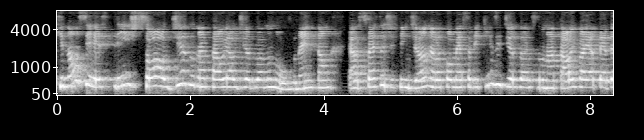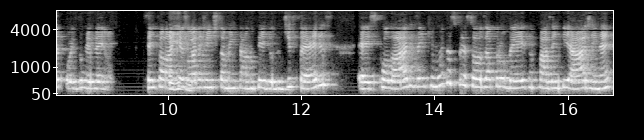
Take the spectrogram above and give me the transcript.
que não se restringe só ao dia do Natal e ao dia do Ano Novo, né? Então, as festas de fim de ano, ela começa ali 15 dias antes do Natal e vai até depois do Réveillon. Sem falar que agora a gente também está no período de férias é, escolares, em que muitas pessoas aproveitam, fazem viagem, né?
